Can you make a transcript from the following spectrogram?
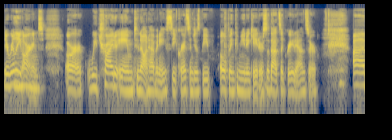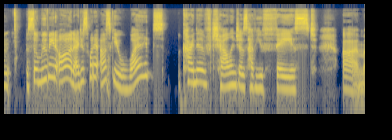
There really mm. aren't. Or we try to aim to not have any secrets and just be open communicators. So that's a great answer. Um, so moving on, I just want to ask you, what kind of challenges have you faced um,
